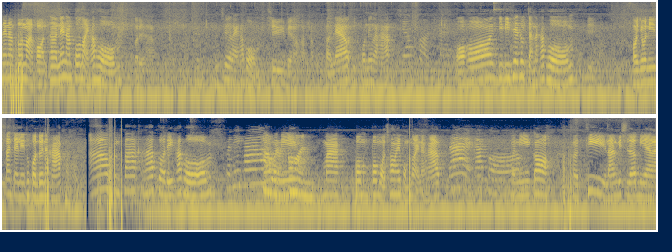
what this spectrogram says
แนะนำตัวหน่อยก่อน เออแนะนำตัวหน่อยครับผม สวัสดีครับ ชื่ออะไรครับผมชื่อเบนอาพันธ์ครับก่อนแล้วอีกคนนึงล่ะครับ เชื่อมก่อนค่ะ อ๋อยินดีที่ได้รู้จักนะครับผม ดีครับ ขอวันนี้ตั้งใจเรียนทุกคนด้วยนะครับ อ้าวคุณป้าครับ สวัสดีครับผมสวัสดีค่ะอ้าววันนี้มาโปรโปรโมทช่องให้ผมหน่อยนะครับ ได้ครับผมวันนี้ก็เอ่อที่ร้านวิชเลอร์มีอะไร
